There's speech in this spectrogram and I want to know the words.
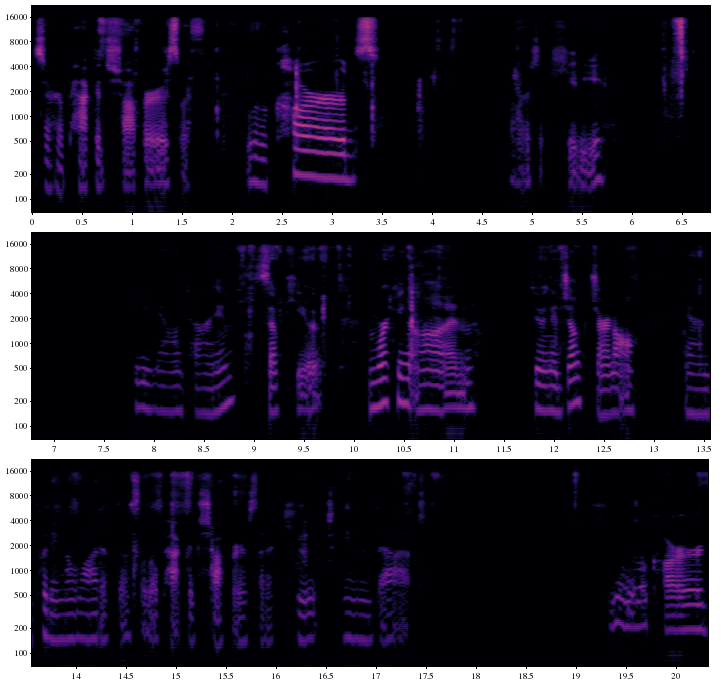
These are her package toppers with little cards. Oh, there's a kitty. Kitty Valentine. So cute. I'm working on doing a junk journal and putting a lot of those little package shoppers that are cute in that cute little card.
